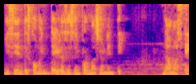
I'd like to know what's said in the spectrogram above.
y sientes cómo integras esa información en ti. Namaste.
